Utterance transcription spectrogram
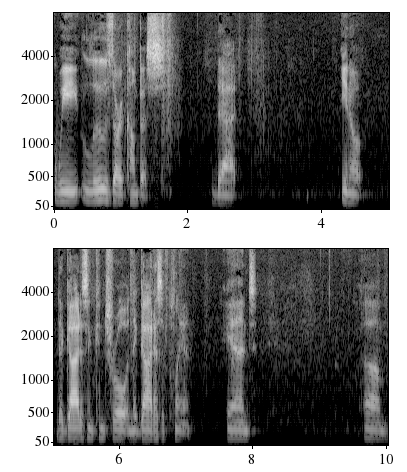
we lose our compass that, you know, that God is in control and that God has a plan. And um,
